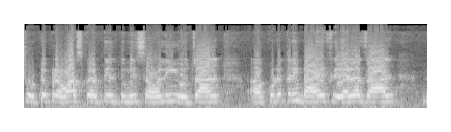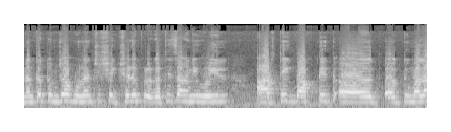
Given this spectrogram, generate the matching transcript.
छोटे प्रवास करतील तुम्ही सहली योजाल कुठेतरी बाहेर फिरायला जाल नंतर तुमच्या मुलांची शैक्षणिक प्रगती चांगली होईल आर्थिक बाबतीत तुम्हाला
